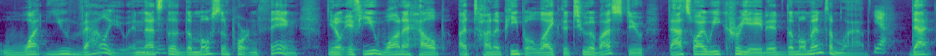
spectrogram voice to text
what you value and that's Mm-hmm. the the most important thing you know if you want to help a ton of people like the two of us do that's why we created the momentum lab Yeah. that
